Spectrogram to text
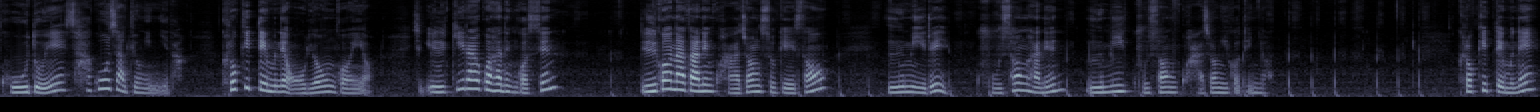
고도의 사고작용입니다. 그렇기 때문에 어려운 거예요. 즉, 읽기라고 하는 것은 읽어나가는 과정 속에서 의미를 구성하는 의미 구성 과정이거든요. 그렇기 때문에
